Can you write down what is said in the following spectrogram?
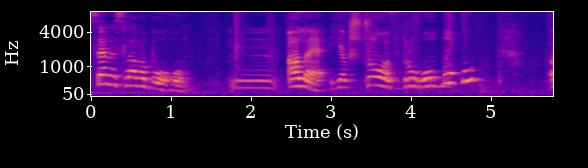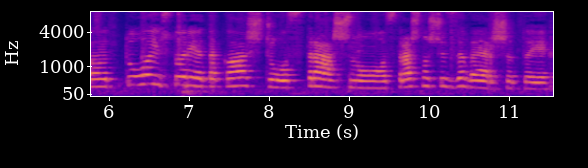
Все не слава Богу. Але якщо з другого боку е, то історія така, що страшно, страшно щось завершити,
